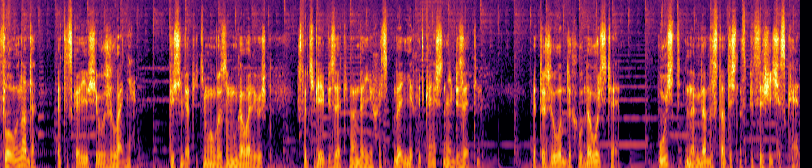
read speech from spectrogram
Слово «надо» — это, скорее всего, желание. Ты себя таким образом уговариваешь, что тебе обязательно надо ехать. Да, ехать, конечно, не обязательно. Это же отдых и удовольствие. Пусть иногда достаточно специфическое.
